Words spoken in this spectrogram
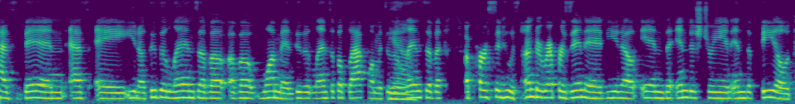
has been as a you know through the lens of a of a woman, through the lens of a black woman, through yeah. the lens of a, a person who is underrepresented, you know, in the industry and in the field.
